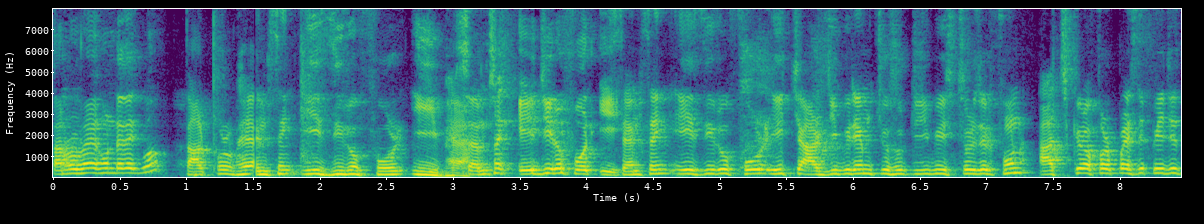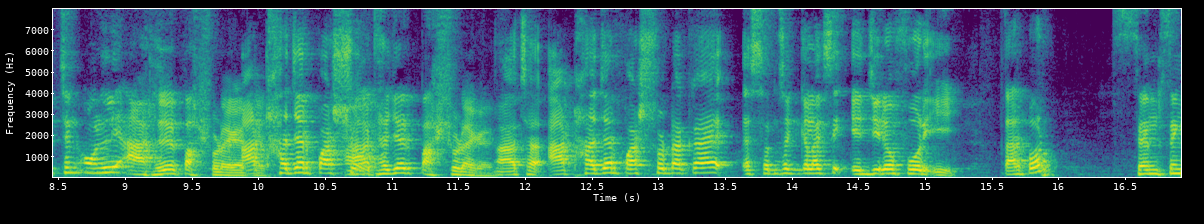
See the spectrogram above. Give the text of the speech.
তারপর ভাই কোনটা দেখব? তারপর ভাই Samsung A zero four E ভাই। Samsung A zero four E Samsung A zero four E চার জিবি র্যাম চৌষট্টি জিবি স্টোরেজের ফোন আজকের অফার প্রাইসে পেয়ে যাচ্ছেন অনলি আট হাজার পাঁচশো টাকা আট হাজার পাঁচশো? আট হাজার পাঁচশো টাকায়। আচ্ছা আট হাজার পাঁচশো টাকায় Samsung Galaxy A zero four E তারপর? স্যামসাং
